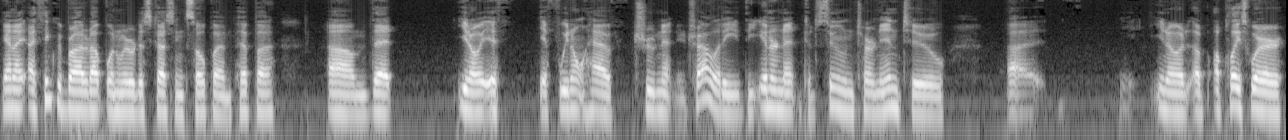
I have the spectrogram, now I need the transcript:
Yeah, and I, I think we brought it up when we were discussing SOPA and PIPA, um, that, you know, if, if we don't have true net neutrality, the internet could soon turn into, uh, you know, a, a place where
